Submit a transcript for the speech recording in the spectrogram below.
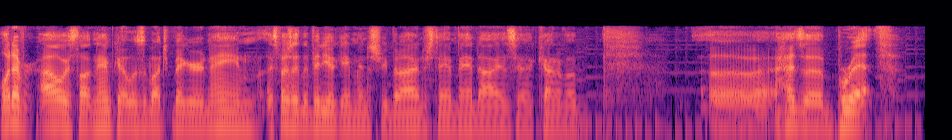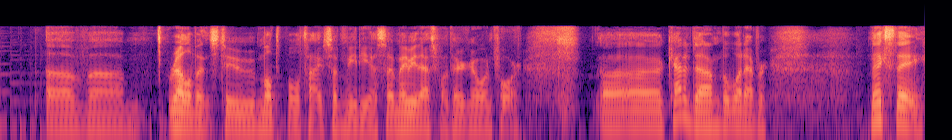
whatever. I always thought Namco was a much bigger name, especially in the video game industry. But I understand Bandai is a kind of a uh, has a breadth of um, relevance to multiple types of media, so maybe that's what they're going for. Uh, kind of dumb, but whatever. Next thing,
